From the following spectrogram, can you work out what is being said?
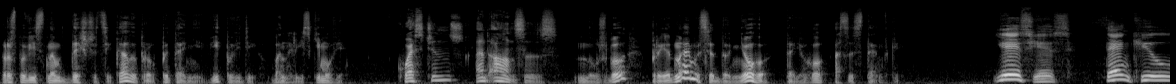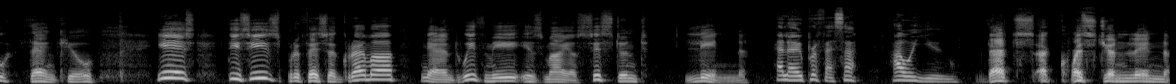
розповість нам дещо цікаве про питання і відповіді в англійській мові. Questions and answers. Ну ж бо, приєднаємося до нього та його асистентки. Yes, yes, thank you, thank you. Yes, this is Professor Grammar, and with me is my assistant, Lynn. Hello, Professor. How are you? That's a question, Lynn.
